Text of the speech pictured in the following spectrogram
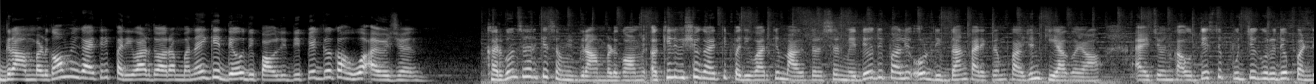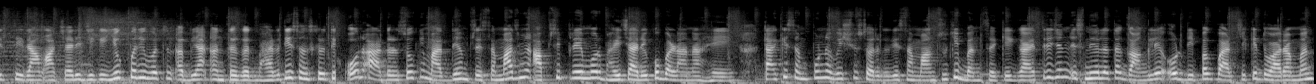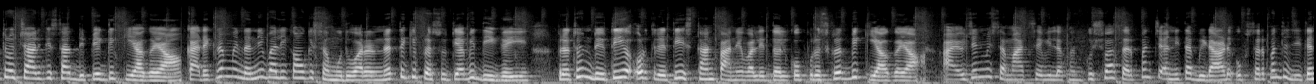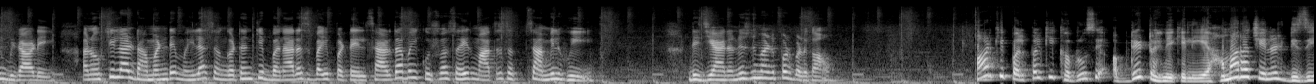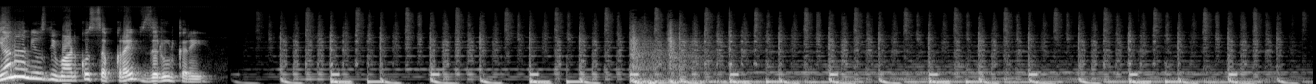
ग्राम बड़गांव में गायत्री परिवार द्वारा मनाई गई देव दीपावली दीपयज्ञ का हुआ आयोजन। खरगोन शहर के समीप ग्राम बड़गांव में अखिल विश्व गायत्री परिवार के मार्गदर्शन में देव दीपावली और दीपदान कार्यक्रम का आयोजन किया गया। आयोजन का उद्देश्य पूज्य गुरुदेव पंडित श्री राम आचार्य जी के युग परिवर्तन अभियान अंतर्गत भारतीय संस्कृति और आदर्शों के माध्यम से समाज में आपसी प्रेम और भाईचारे को बढ़ाना है, ताकि संपूर्ण विश्व स्वर्ग के समान सुखी बन सके। गायत्री जन स्नेहलता गांगले और दीपक बार्ची के द्वारा मंत्रोच्चार के साथ दीप यज्ञ किया गया। कार्यक्रम में नन्ही बालिकाओं के समूह द्वारा नृत्य की प्रस्तुतियाँ भी दी गई प्रथम, द्वितीय और तृतीय स्थान पाने वाले दल को पुरस्कृत किया गया। आयोजन में समाज सेवी लखन कुशवाहा, सरपंच अनिता बिडाड़े उप सरपंच जीतन बिडाड़े अनोखी लाल ढामंडे महिला संगठन की बनारस बाई पटेल शारदा बाई कुशवाहा सहित मात्र शक्ति शामिल हुई। Digiana news Manipur Badgaon. बाढ़ की पल पल की खबरों से अपडेट रहने के लिए हमारा चैनल डिजियाना न्यूज़ निवाड़ को सब्सक्राइब ज़रूर करें।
